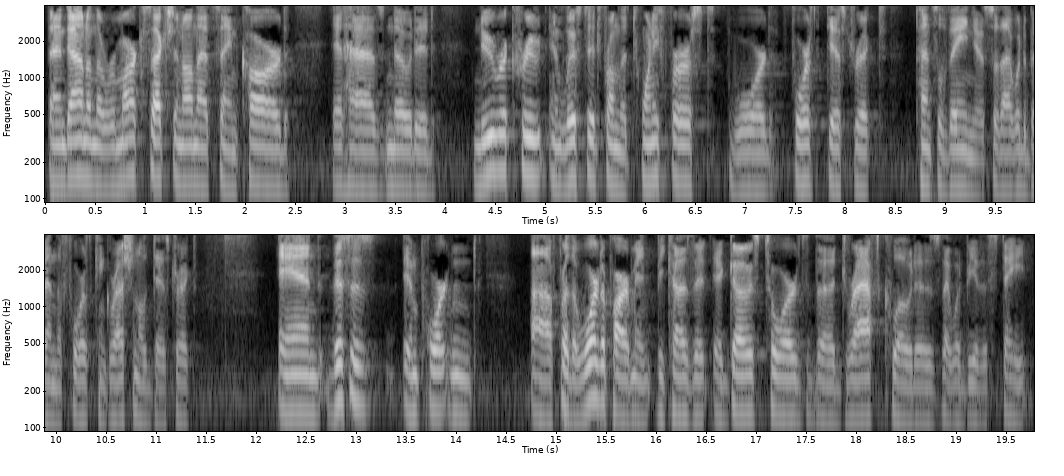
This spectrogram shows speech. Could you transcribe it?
Then down in the remarks section on that same card, it has noted new recruit enlisted from the 21st Ward, 4th District, Pennsylvania. So that would have been the 4th Congressional District. And this is important uh, for the War Department because it, it goes towards the draft quotas that would be the state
